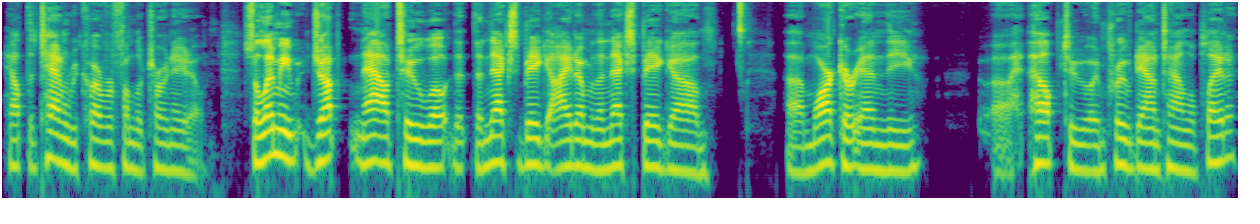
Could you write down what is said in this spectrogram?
help the town recover from the tornado. So let me jump now to uh, the, the next big item, the next big um, uh, marker in the uh, help to improve downtown La Plata.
